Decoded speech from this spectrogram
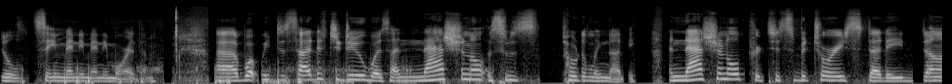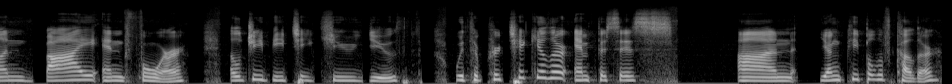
You'll see many, many more of them. Uh, what we decided to do was a national. This was totally nutty. A national participatory study done by and for LGBTQ youth, with a particular emphasis on young people of color,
